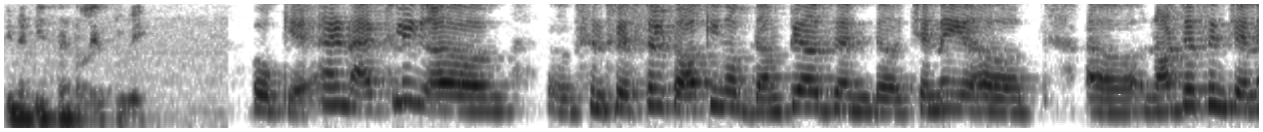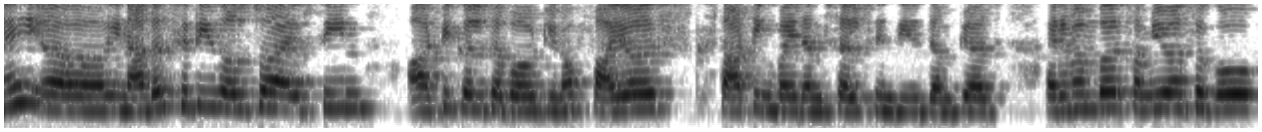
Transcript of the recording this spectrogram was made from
in a decentralized way. Okay, and actually, um, uh, since we're still talking of dump yards and uh, Chennai, not just in Chennai, in other cities also, I've seen articles about you know fires starting by themselves in these dump yards. I remember some years ago,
